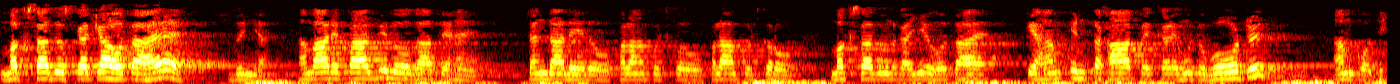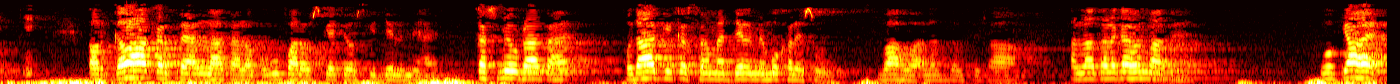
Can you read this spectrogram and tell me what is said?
مقصد اس کا کیا ہوتا ہے؟ دنیا۔ ہمارے پاس بھی لوگ آتے ہیں، چندہ لے لو، فلاں کچھ کرو، فلاں کچھ کرو۔ مقصد ان کا یہ ہوتا ہے کہ ہم انتخاب پہ کھڑے ہوں تو ووٹ ہم کو دیں۔ اور گواہ کرتے ہیں اللہ تعالیٰ کو، اوپر اس کے اس کی دل میں ہے۔ قسمیں اٹھاتا ہے۔ خدا کی قسم میں دل میں مخلص ہوں۔ واہ واہ اللہ اللہ تعالیٰ کیا فرماتے ہیں؟ وہ کیا ہے؟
